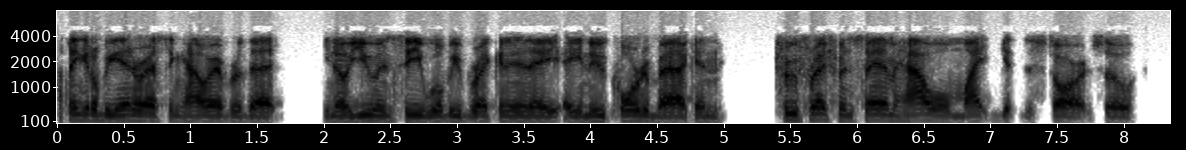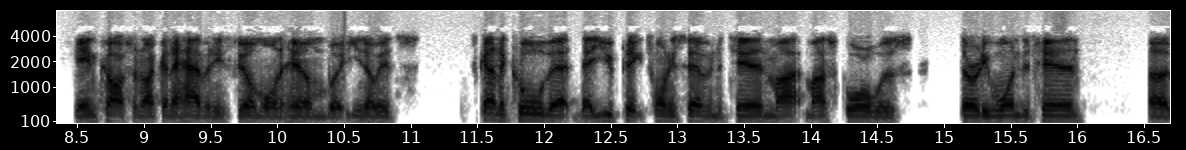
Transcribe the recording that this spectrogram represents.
I think it'll be interesting, however, that you know UNC will be breaking in a, a new quarterback, and true freshman Sam Howell might get the start. So Gamecocks are not going to have any film on him, but you know it's it's kind of cool that that you picked 27 to 10. My my score was 31 to 10. Uh,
